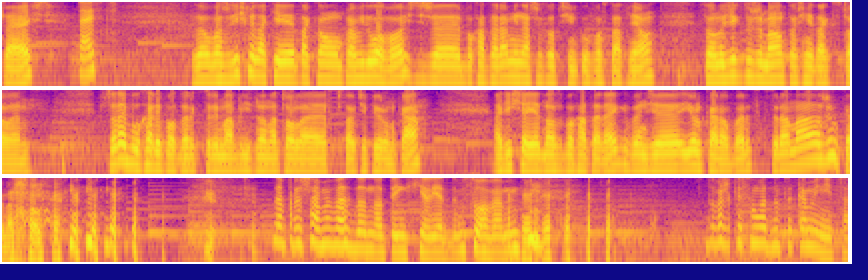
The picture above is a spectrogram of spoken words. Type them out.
Cześć. Cześć. Zauważyliśmy takie, taką prawidłowość, że bohaterami naszych odcinków ostatnio są ludzie, którzy mają coś nie tak z czołem. Wczoraj był Harry Potter, który ma bliznę na czole w kształcie piorunka, a dzisiaj jedną z bohaterek będzie Julka Roberts, która ma żyłkę na czole. Zapraszamy Was do Notting Hill jednym słowem. Zobacz, jakie są ładne te kamienice.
